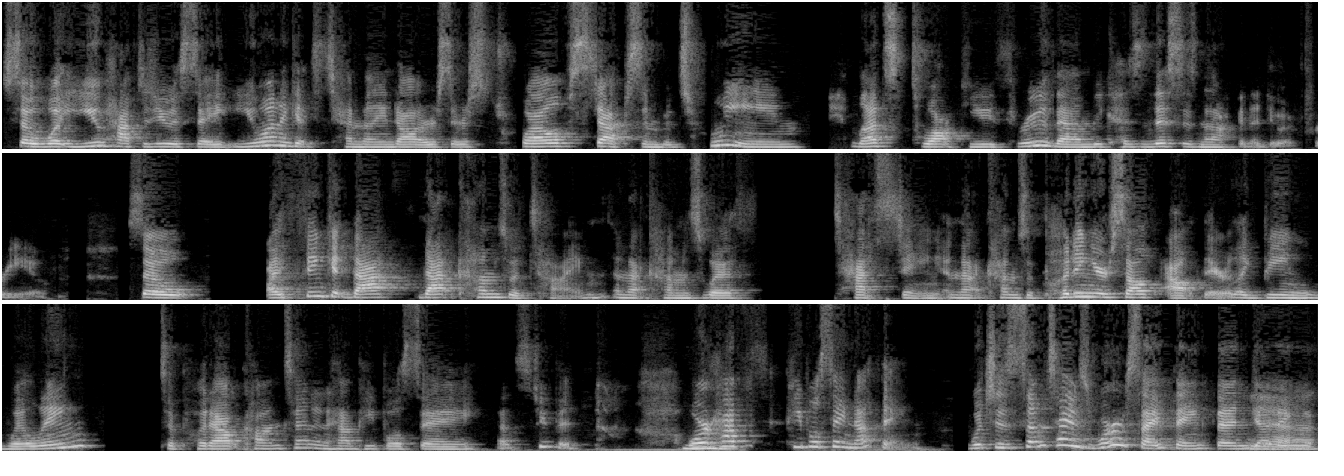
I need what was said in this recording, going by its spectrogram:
So what you have to do is say, you want to get to $10 million. There's 12 steps in between. Let's walk you through them because this is not going to do it for you. So I think that that comes with time and that comes with testing and that comes with putting yourself out there, like being willing to put out content and have people say, that's stupid. Mm-hmm. Or have people say nothing, which is sometimes worse, I think, than getting yeah.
